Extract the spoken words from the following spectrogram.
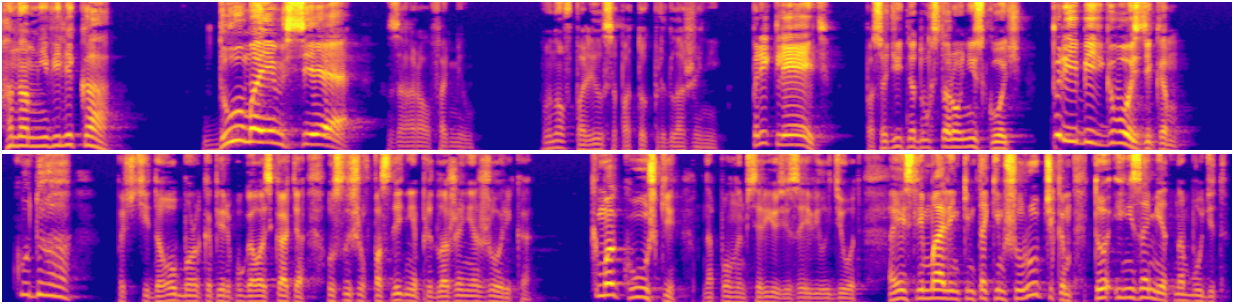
Она мне велика!» «Думаем все!» — заорал Фомил. Вновь полился поток предложений. «Приклеить! Посадить на двухсторонний скотч! Прибить гвоздиком!» «Куда?» Почти до обморока перепугалась Катя, услышав последнее предложение Жорика. «К макушке!» — на полном серьезе заявил идиот. «А если маленьким таким шурупчиком, то и незаметно будет».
